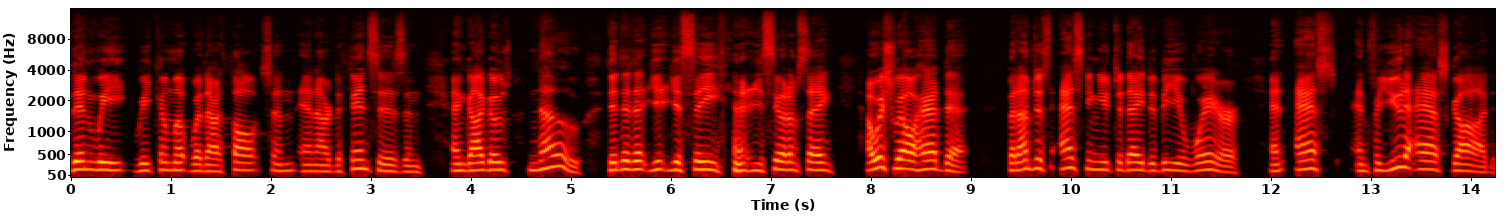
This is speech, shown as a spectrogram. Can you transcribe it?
then we we come up with our thoughts and and our defenses and and god goes no you, you see you see what i'm saying i wish we all had that but i'm just asking you today to be aware and ask and for you to ask god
